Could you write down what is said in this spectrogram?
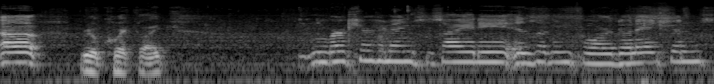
Uh, Real quick, like. the Berkshire Humane Society is looking for donations.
